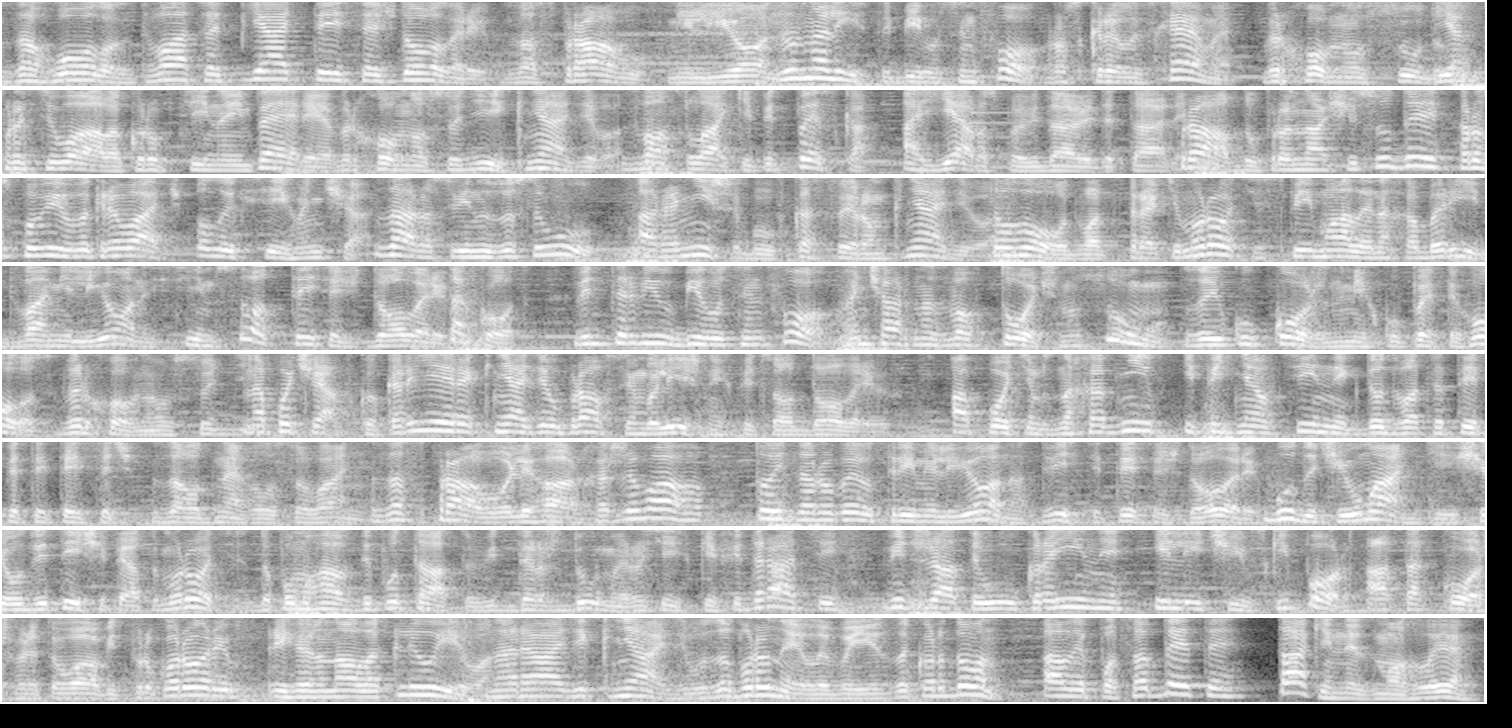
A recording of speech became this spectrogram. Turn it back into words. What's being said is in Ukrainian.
За голос 25 тисяч доларів. За справу мільйон. Журналісти Бігус.Інфо розкрили схеми Верховного суду, як працювала корупційна імперія Верховного судді Князєва. З вас лайк і підписка, а я розповідаю деталі. Правду про наші суди розповів викривач Олексій Гончар. Зараз він у ЗСУ, а раніше був касиром Князєва. Того у 23-му році спіймали на хабарі 2 мільйони 700 тисяч доларів. Так от, в інтерв'ю Бігус.Інфо Гончар назвав точну суму, за яку кожен міг купити голос Верховного судді. На початку кар'єри Князів брав символічних 500 доларів, а потім знахабнів і підняв цінник до 25 тисяч за одне голосування. За справу олігарха Живаго той заробив 3 мільйона 200 тисяч доларів. Будучи у мантії, ще у 2005 році допомагав депутату від Держдуми Російської Федерації віджати у України Іллічівський порт, а також врятував від прокурорів регіонала Клюєва. Наразі князю заборонили виїзд за кордон, але посадити так і не змогли.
